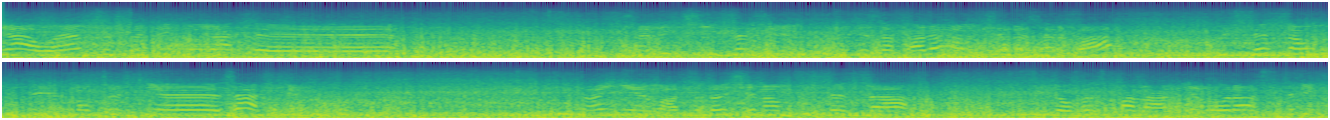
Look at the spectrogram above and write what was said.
miałem coś takiego jak e, przelicznik zasięgu. Kiedy zapalała mi się rezerwa, wyświetlał mi się jednocześnie zasięg. Tutaj nie ma. Tutaj się nam wyświetla chwilowe spalanie oraz trip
